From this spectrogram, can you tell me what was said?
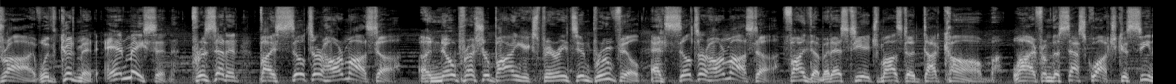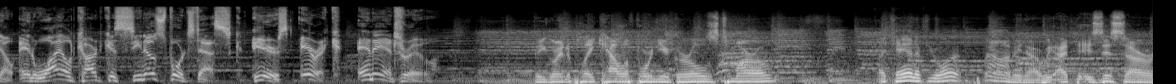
Drive with Goodman and Mason, presented by Sill-TerHar Mazda. A no pressure buying experience in Broomfield at Sill-TerHar Mazda. Find them at sthmazda.com. Live from the Sasquatch Casino and Wildcard Casino Sports Desk. Here's Eric and Andrew. Are you going to play California Girls tomorrow? I can if you want. Well, I mean, are we? I, is this our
